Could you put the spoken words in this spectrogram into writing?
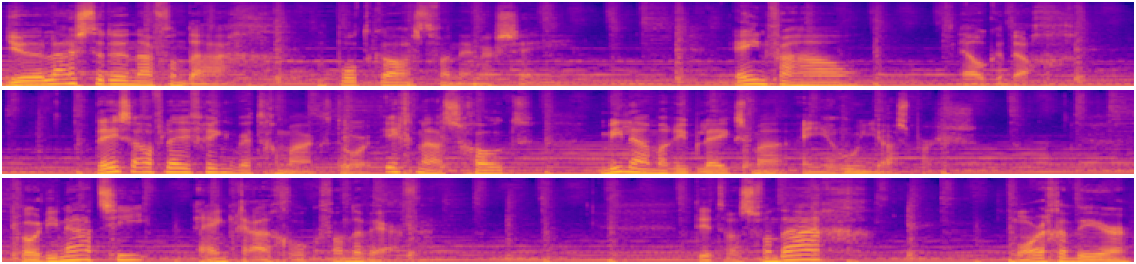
Je luisterde naar vandaag, een podcast van NRC. Eén verhaal, elke dag. Deze aflevering werd gemaakt door Ignaat Schoot, Mila Marie Bleeksma en Jeroen Jaspers. Coördinatie Henk Ruigrok van de Werven. Dit was vandaag. Morgen weer.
